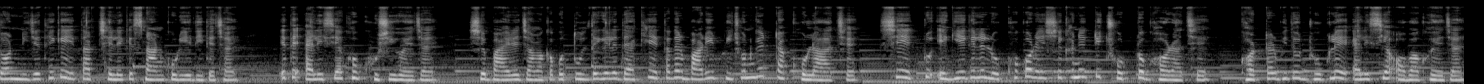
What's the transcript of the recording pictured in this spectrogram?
জন নিজে থেকেই তার ছেলেকে স্নান করিয়ে দিতে চায়। এতে অ্যালিসিয়া খুব খুশি হয়ে যায়। সে বাইরে জামাকাপড় তুলতে গেলে দেখে তাদের বাড়ির পিছন গেটটা খোলা আছে। সে একটু এগিয়ে গেলে লক্ষ্য করে সেখানে একটি ছোট্ট ঘর আছে। ঘরটার ভিতর ঢুকলে অ্যালিসিয়া অবাক হয়ে যায়।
